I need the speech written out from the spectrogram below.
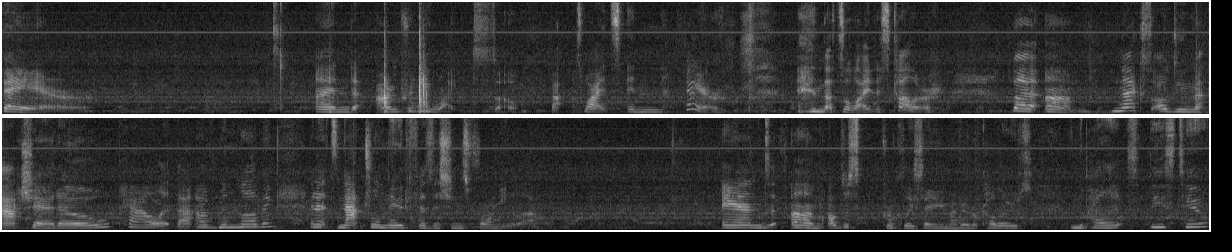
Fair and I'm pretty white, so that's why it's in fair, and that's the lightest color. But um, next I'll do my eyeshadow palette that I've been loving, and it's Natural Nude Physicians Formula. And um, I'll just quickly say my favorite colors in the palettes. These two,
